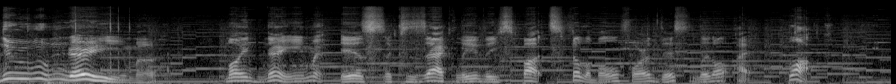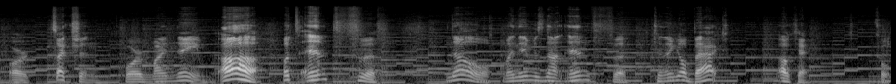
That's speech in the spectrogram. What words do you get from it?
New name! My name is exactly the spots fillable for this little block. Or section for my name. Ah! What's nth? No, my name is not nth. Can I go back? Okay. Cool.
